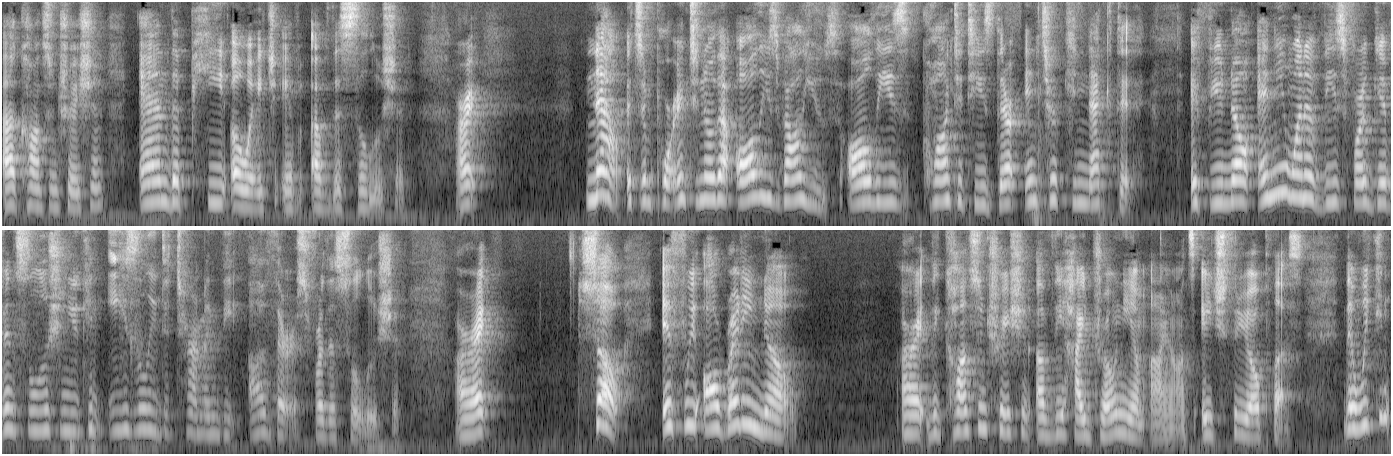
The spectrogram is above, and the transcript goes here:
uh, concentration, and the pOH of, of this solution. All right. Now, it's important to know that all these values, all these quantities, they're interconnected. If you know any one of these for a given solution, you can easily determine the others for the solution. All right. So if we already know, all right, the concentration of the hydronium ions, H3O plus, then we can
